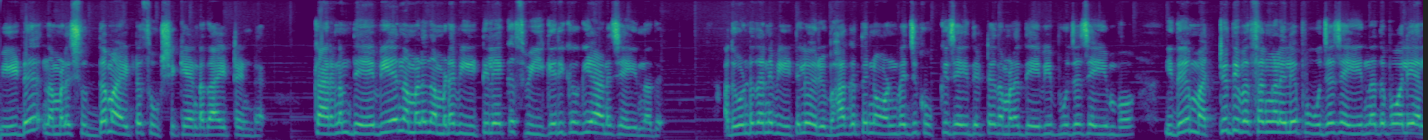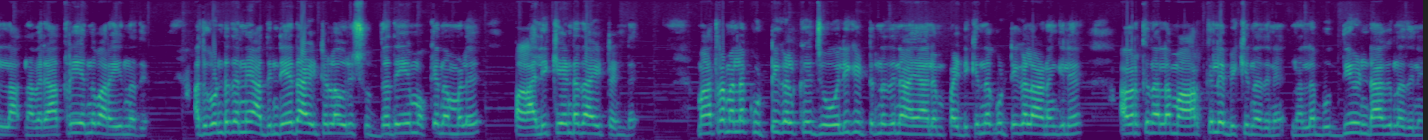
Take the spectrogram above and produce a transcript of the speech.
വീട് നമ്മൾ ശുദ്ധമായിട്ട് സൂക്ഷിക്കേണ്ടതായിട്ടുണ്ട്. കാരണം ദേവിയെ നമ്മൾ നമ്മുടെ വീട്ടിലേക്ക് സ്വീകരിക്കുകയാണ് ചെയ്യുന്നത്. അതുകൊണ്ട് തന്നെ വീട്ടിൽ ഒരു ഭാഗത്ത് നോൺ വെജ് കുക്ക് ചെയ്തിട്ട് നമ്മൾ ദേവി പൂജ ചെയ്യുമ്പോൾ ഇത് മറ്റു ദിവസങ്ങളിൽ പൂജ ചെയ്യുന്നത് പോലെയല്ല നവരാത്രി എന്ന് പറയുന്നത്. അതുകൊണ്ട് തന്നെ അതിന്റെതായിട്ടുള്ള ഒരു ശുദ്ധതയും ഒക്കെ നമ്മൾ പാലിക്കേണ്ടതായിട്ടുണ്ട്. മാത്രമല്ല കുട്ടികൾക്ക് ജോലി കിട്ടുന്നതിനായാലും പഠിക്കുന്ന കുട്ടികളാണെങ്കിൽ അവർക്ക് നല്ല മാർക്ക് ലഭിക്കുന്നതിന് നല്ല ബുദ്ധി ഉണ്ടാകുന്നതിന്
